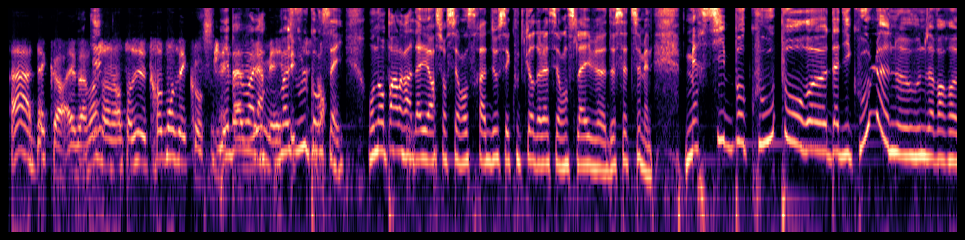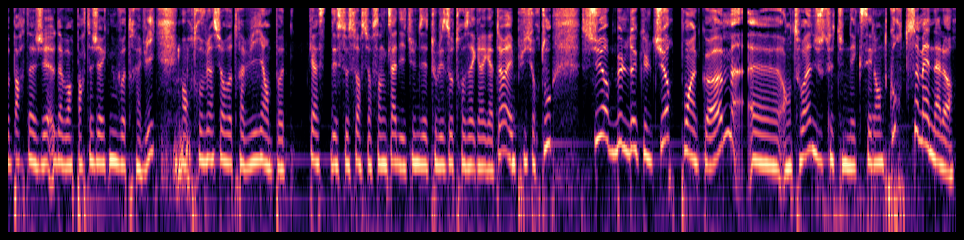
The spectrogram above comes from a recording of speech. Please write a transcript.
Ah, d'accord. Et ben moi j'en ai entendu de trop bons échos. Et ben pas vu, voilà, mais moi je vous le conseille. On en parlera d'ailleurs sur Séance Radio, c'est coup de cœur de la séance live de cette semaine. Merci beaucoup pour euh, Daddy Cool, de nous avoir euh, partagé, d'avoir partagé avec nous votre avis. On retrouve bien sûr votre avis en podcast dès ce soir sur SoundCloud, iTunes et tous les autres agrégateurs, et puis surtout sur bulledeculture.com. Euh, Antoine, je vous souhaite une excellente courte semaine alors.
